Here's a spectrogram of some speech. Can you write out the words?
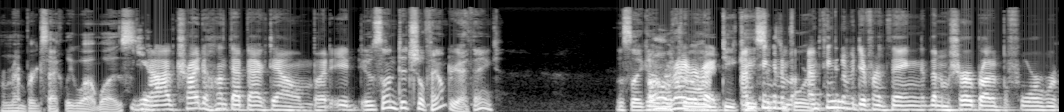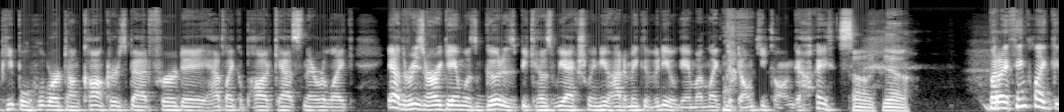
remember exactly what it was. Yeah, I've tried to hunt that back down, but it It was on Digital Foundry, I think. It was like a Oh right, right, right. I'm thinking of I'm thinking of a different thing that I'm sure I brought up before, where people who worked on Conker's Bad Fur Day had like a podcast, and they were like, "Yeah, the reason our game was good is because we actually knew how to make a video game, unlike the Donkey Kong guys." Oh yeah, but I think like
